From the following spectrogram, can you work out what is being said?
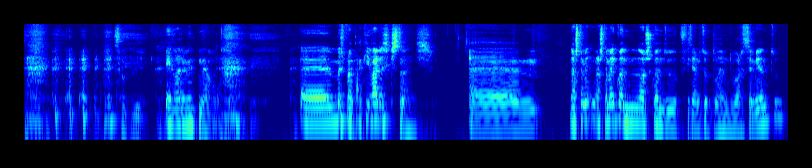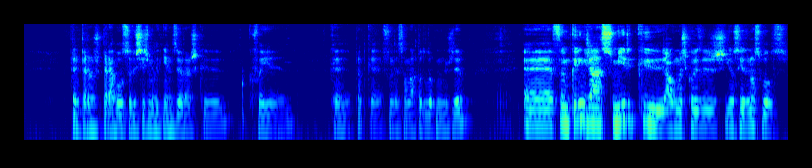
Só podia. É claramente não. Ah, mas pronto, há aqui várias questões. Ah, nós, também, nós também, quando, nós quando fizemos o plano do orçamento, portanto, para, os- para a bolsa dos 6.500 euros que, que foi ah, que, pronto, que a Fundação Lapa do Lobo nos deu, ah, foi um bocadinho já a assumir que algumas coisas iam sair do nosso bolso.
